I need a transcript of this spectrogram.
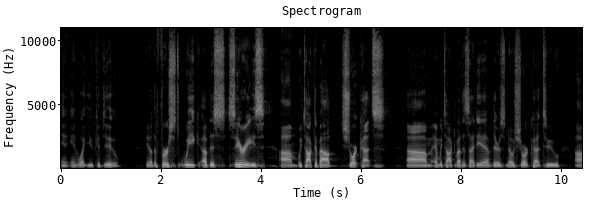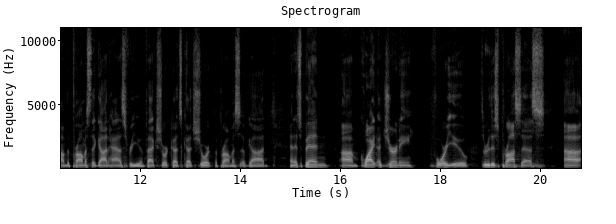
in, in, what you could do. You know, the first week of this series, um, we talked about shortcuts. Um, and we talked about this idea of there's no shortcut to um, the promise that God has for you. In fact, shortcuts cut short the promise of God. And it's been um, quite a journey for you through this process. Uh,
